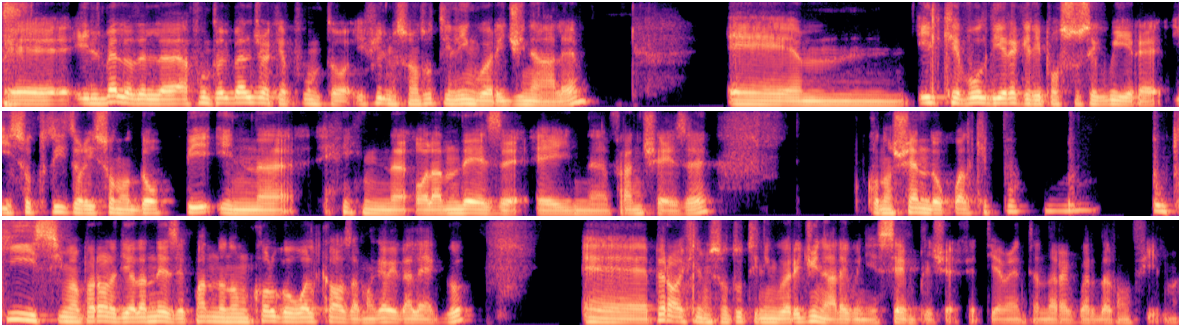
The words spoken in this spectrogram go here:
E il bello del, appunto del Belgio è che appunto i film sono tutti in lingua originale, e, um, il che vuol dire che li posso seguire. I sottotitoli sono doppi in, in olandese e in francese, conoscendo qualche po- pochissima parola di olandese, quando non colgo qualcosa magari la leggo, eh, però i film sono tutti in lingua originale, quindi è semplice effettivamente andare a guardare un film.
